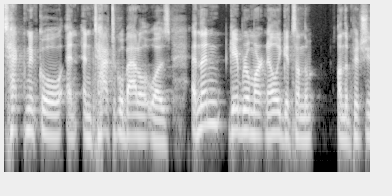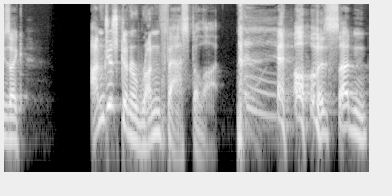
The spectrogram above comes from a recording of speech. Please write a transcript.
technical and, and tactical battle it was. And then Gabriel Martinelli gets on the on the pitch, and he's like, "I'm just going to run fast a lot." and all of a sudden,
